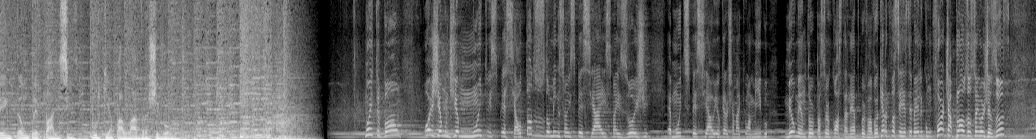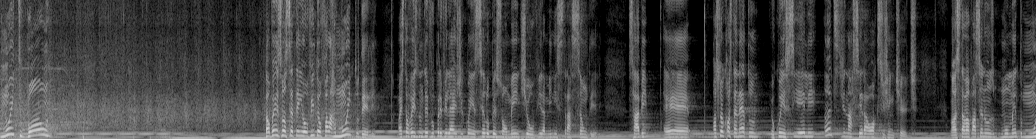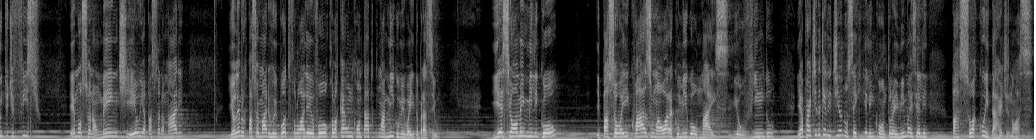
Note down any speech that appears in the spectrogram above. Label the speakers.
Speaker 1: Então prepare-se, porque a palavra chegou.
Speaker 2: Muito bom. Hoje é um dia muito especial. Todos os domingos são especiais, mas hoje é muito especial e eu quero chamar aqui um amigo, meu mentor, pastor Costa Neto, por favor. Eu quero que você receba ele com um forte aplauso ao Senhor Jesus. Muito bom. Talvez você tenha ouvido eu falar muito dele, mas talvez não teve o privilégio de conhecê-lo pessoalmente e ouvir a ministração dele. Sabe, é, Pastor Costa Neto, eu conheci ele antes de nascer a Oxygen Church. Nós estava passando um momento muito difícil, emocionalmente, eu e a pastora Mari. E eu lembro que o pastor Mário Ruiboto falou: Olha, eu vou colocar um em contato com um amigo meu aí do Brasil. E esse homem me ligou e passou aí quase uma hora comigo ou mais, me ouvindo. E a partir daquele dia, eu não sei o que ele encontrou em mim, mas ele passou a cuidar de nós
